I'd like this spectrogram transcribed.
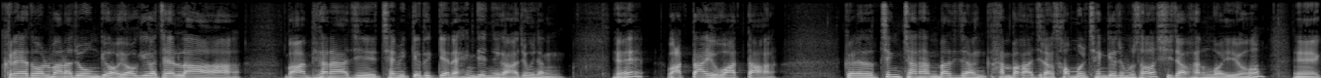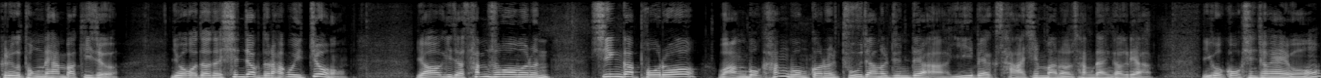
그래도 얼마나 좋은겨. 여기가 제일 나아. 마음 편하지 재밌게 듣기에는 행진이가 아주 그냥 예 왔다요 왔다. 그래서 칭찬 한 바지랑 한 바가지랑 선물 챙겨주면서 시작하는 거예요. 예 그리고 동네 한바 퀴즈 요거도 신정들 하고 있죠. 여기 저 삼성어머는 싱가포르 왕복 항공권을 두 장을 준대야 240만 원 상당인가 그래야. 이거 꼭 신청해요.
